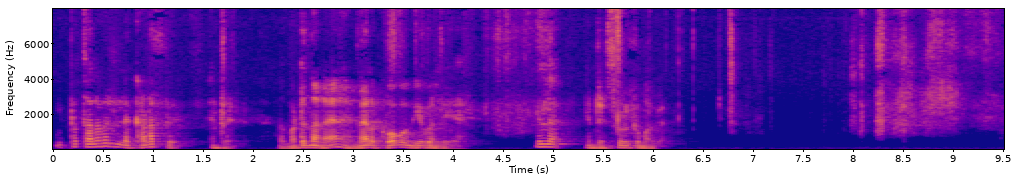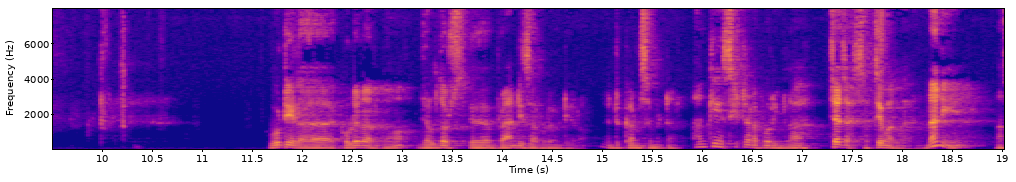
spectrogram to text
இப்போ தலைவலி இல்லை கலப்பு என்றேன். அது மட்டும்தானே? மேலே கோபம் கீபம் இல்லையே? இல்லை. என்றேன் சுருக்கமாக. ஊட்டியில் குளிராக இருக்கும். ஜலதோஷத்துக்கு பிராண்டி சாப்பிட வேண்டியிடும் என்று கண் சுமிட்டார். அங்கேயும் சீட்டாட போகிறீங்களா சேச்சா சத்தியமாக இல்லை. நானி நான்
